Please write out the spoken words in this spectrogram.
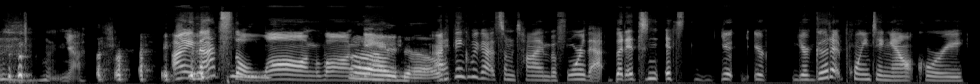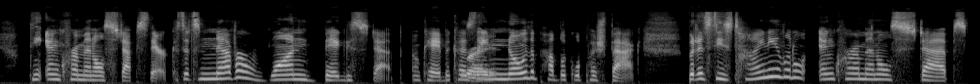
yeah. Right. I mean, that's the long, long game. I know. I think we got some time before that, but it's it's you're you're you're good at pointing out, Corey, the incremental steps there because it's never one big step, okay? Because right. they know the public will push back. But it's these tiny little incremental steps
